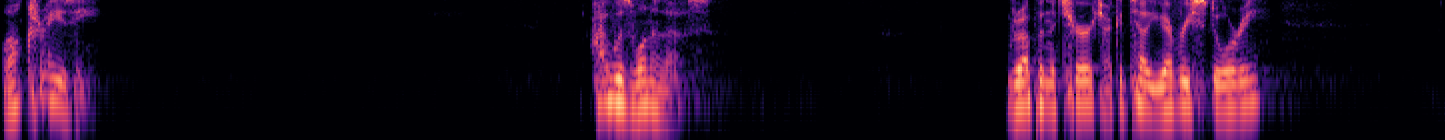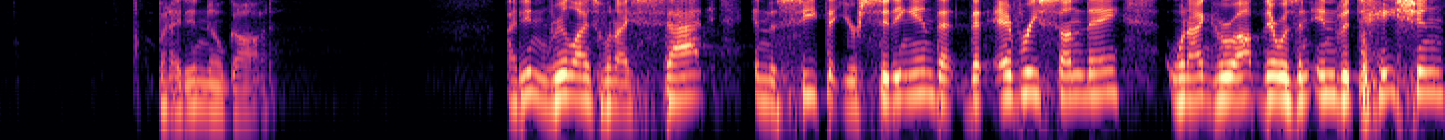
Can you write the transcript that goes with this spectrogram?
well, crazy. I was one of those. Grew up in the church, I could tell you every story but I didn't know God. I didn't realize when I sat in the seat that you're sitting in that, that every Sunday when I grew up, there was an invitation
